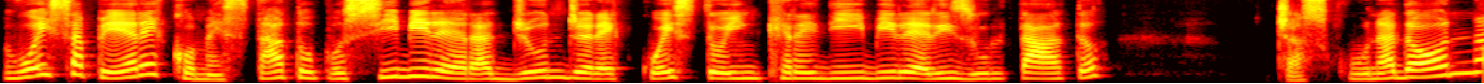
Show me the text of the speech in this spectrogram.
Vuoi sapere com'è stato possibile raggiungere questo incredibile risultato? Ciascuna donna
